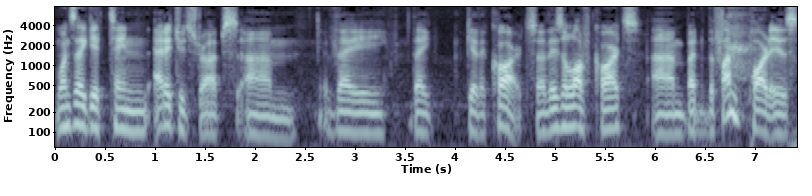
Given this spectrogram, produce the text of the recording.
once they get ten attitude stripes, um, they they get a card. So there's a lot of cards. Um, but the fun part is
